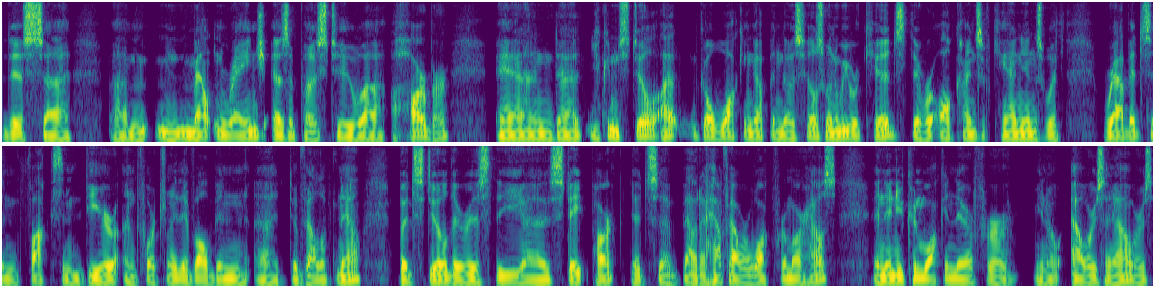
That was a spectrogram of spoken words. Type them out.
this uh, um, mountain range as opposed to uh, a harbor and uh, you can still I go walking up in those hills. When we were kids, there were all kinds of canyons with rabbits and fox and deer. Unfortunately, they've all been uh, developed now, but still there is the uh, state park that's about a half hour walk from our house, and then you can walk in there for you know hours and hours,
